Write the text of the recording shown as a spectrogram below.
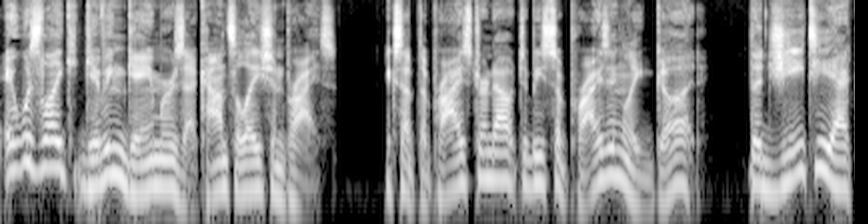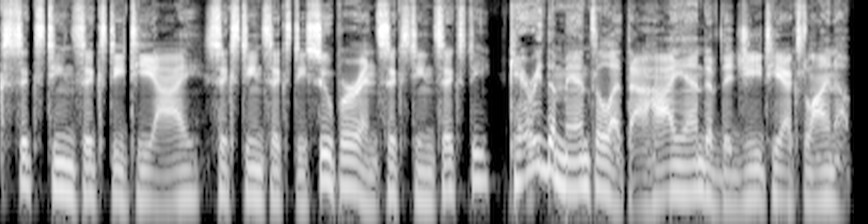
It was like giving gamers a consolation prize, except the prize turned out to be surprisingly good. The GTX 1660 Ti, 1660 Super, and 1660 carried the mantle at the high end of the GTX lineup.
